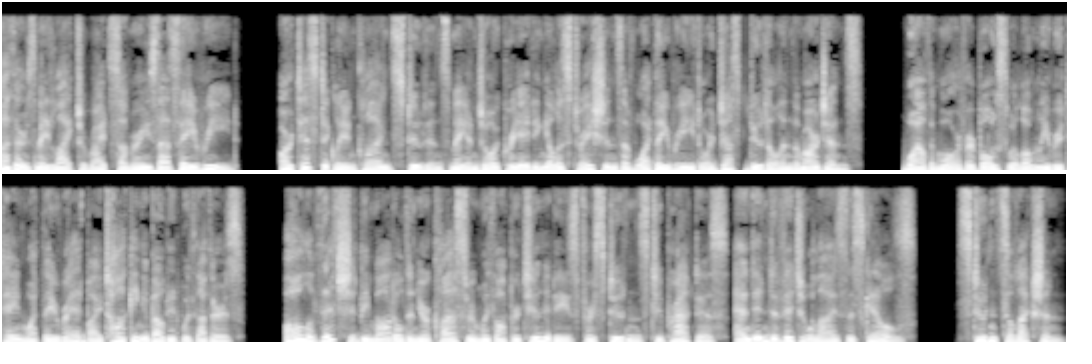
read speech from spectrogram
Others may like to write summaries as they read. Artistically inclined students may enjoy creating illustrations of what they read or just doodle in the margins. While the more verbose will only retain what they read by talking about it with others. All of this should be modeled in your classroom with opportunities for students to practice and individualize the skills. Student selection.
